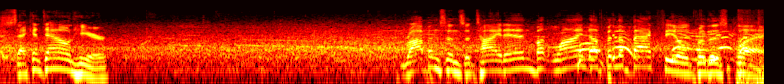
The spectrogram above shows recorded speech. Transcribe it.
Second down here. Robinson's a tight end, but lined up in the backfield for this play.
